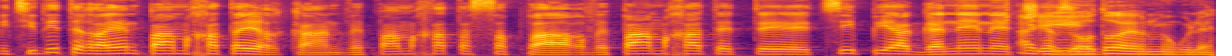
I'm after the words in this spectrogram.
מצידי תראיין פעם אחת הירקן, ופעם אחת הספר, ופעם אחת את uh, ציפי הגננת שהיא... אגב, זה עוד רעיון מעולה.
